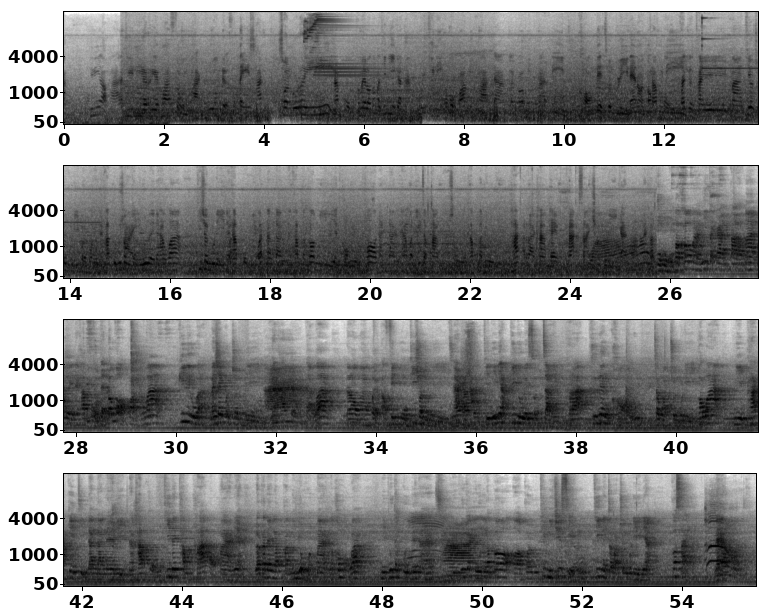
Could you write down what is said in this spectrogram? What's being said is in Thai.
ที่นี่เหรอคะที่นี่เรียกว่าศูนย์พักเครื่องเดอะสเตชันชนบุรีครับผมทำไมเราต้องมาที่นี่กันอะอุ๊ยที่นี่เขาบอกว่ามีพระดังแล้วก็มีพระดีของเด็ดชนบุรีแน่นอนต้องครับที่ผมนี่ ถ้าเกิดใครมาเที่ยวชลบุรีบ่อยๆนะครับคุณผู้ชมใช่ จะรู้เลยนะครับว่า ที่ชลบุรีนะครับผมมีวัดดังๆนะครับ แล้วก็มีเหรียญของหลวงพ่อดังๆนะครับวันนี้จะพาคุณผู้ชมนะครับมาดูพระราคาแพงพระสายชลบุรีกันนะครับโอ้โหพอเข้ามานี่ตะการตามากเลยนะครับผมแต่ต้องบอกก่อนนะว่าพี่ริวอะไม่ใช่คนชลบุรีนะครับผมแต่ว่า เรามาเปิดออฟฟิศมูที่ชลบุรีนะครับผมทีนี้เนี่ยพี่ริวเลยสนใจพระเครื่องของจังหวัดชลบุรี เพราะว่ามีพระเกจิดังๆในอดีตนะครับผมที่ได้ทำพระออกมาเนี่ยแล้วก็ได้รับความนิยมมากๆ แล้วเขาบอกว่ามีพุทธคุณด้วยนะใช่มีพุทธคุณแล้วก็เอ่อคนที่มีชื่อเสียงที่ในจังหวัดชลบุรีเนี่ยก็ใส่แล้ว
